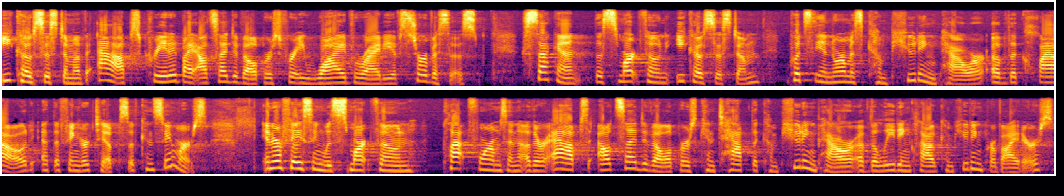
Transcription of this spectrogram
ecosystem of apps created by outside developers for a wide variety of services. Second, the smartphone ecosystem puts the enormous computing power of the cloud at the fingertips of consumers. Interfacing with smartphone platforms and other apps, outside developers can tap the computing power of the leading cloud computing providers.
